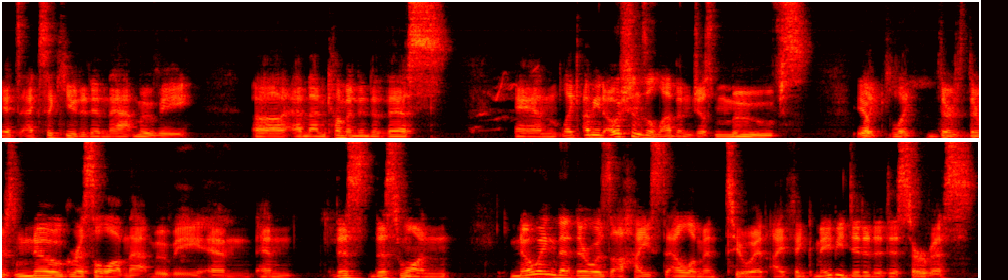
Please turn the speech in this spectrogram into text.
it's executed in that movie, uh, and then coming into this, and like I mean, Ocean's Eleven just moves. Yep. Like like there's there's no gristle on that movie, and and this this one, knowing that there was a heist element to it, I think maybe did it a disservice.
